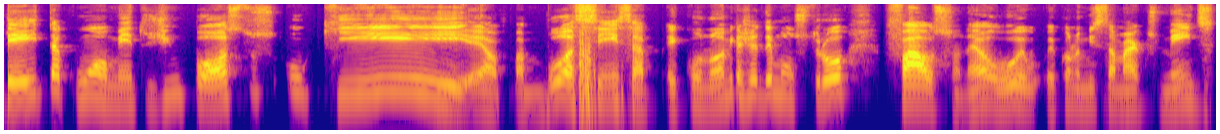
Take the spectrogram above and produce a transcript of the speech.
feita com aumento de impostos, o que é, a boa ciência econômica já demonstrou falso. Né? O economista Marcos Mendes,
